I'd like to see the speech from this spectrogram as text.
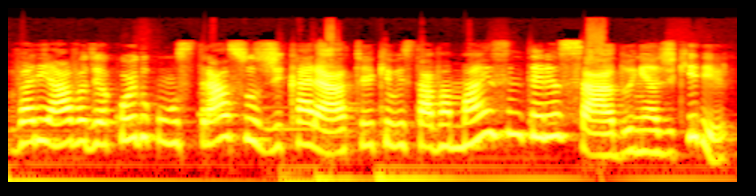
variava de acordo com os traços de caráter que eu estava mais interessado em adquirir.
